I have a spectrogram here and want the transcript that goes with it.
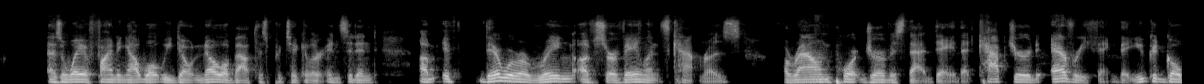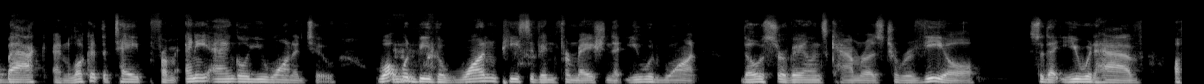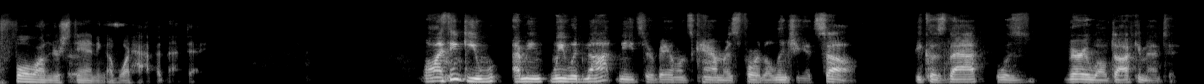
as a way of finding out what we don't know about this particular incident. Um, if there were a ring of surveillance cameras around Port Jervis that day that captured everything, that you could go back and look at the tape from any angle you wanted to, what would mm. be the one piece of information that you would want? Those surveillance cameras to reveal so that you would have a full understanding of what happened that day? Well, I think you, I mean, we would not need surveillance cameras for the lynching itself because that was very well documented.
